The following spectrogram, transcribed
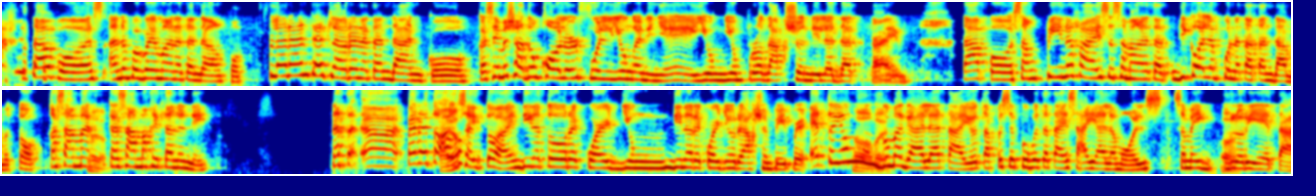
Tapos, ano pa ba yung mga natandaan ko? Florante at Laura natandaan ko. Kasi masyadong colorful yung ano niya eh, yung, yung production nila that time. Tapos, ang pinaka isa sa mga natat- hindi ko alam kung natatanda mo to. Kasama, Ano? kasama kita nun eh. Nata- ah, pero ito Tayo? outside to ah. Hindi na to required yung hindi na required yung reaction paper. Ito yung Okay. gumagala tayo tapos nagpupunta tayo sa Ayala Malls sa may Ah. Glorieta.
